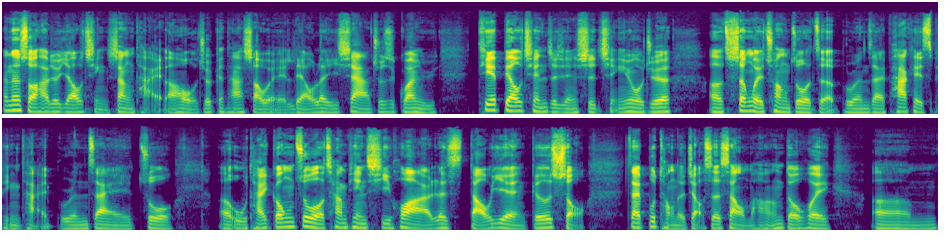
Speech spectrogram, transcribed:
那那时候他就邀请上台，然后我就跟他稍微聊了一下，就是关于贴标签这件事情。因为我觉得呃，身为创作者，不论在 Parkes 平台，不论在做。呃，舞台工作、唱片企划、认识导演、歌手，在不同的角色上，我们好像都会，嗯，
